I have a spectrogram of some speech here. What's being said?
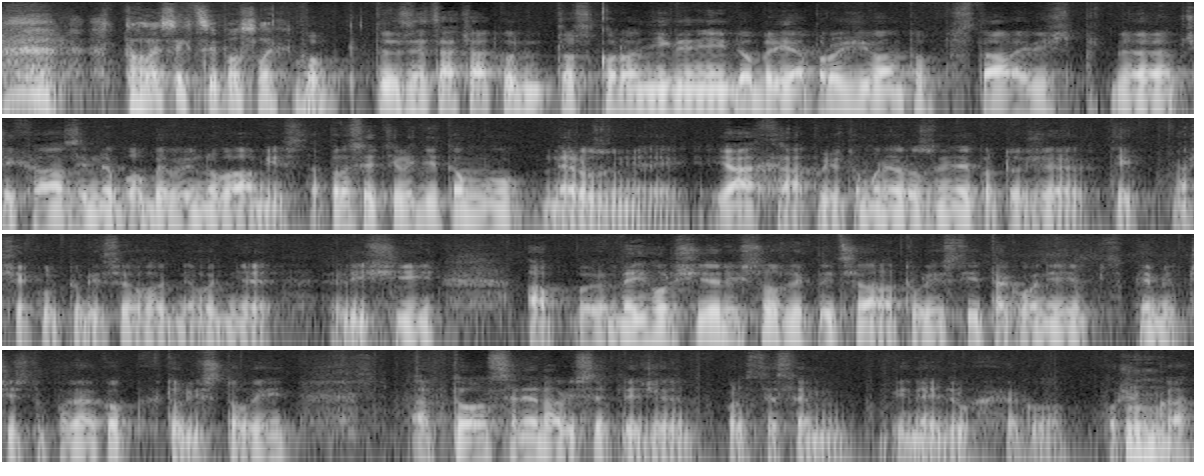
Tohle si chci poslechnout. Po, ze začátku to skoro nikdy není dobrý a prožívám to stále, když eh, přicházím nebo objevím nová místa. Prostě ti lidi tomu nerozumějí. Já chápu, že tomu nerozumějí, protože ty naše kultury se hodně, hodně liší a nejhorší je, když jsou zvyklí třeba na turisty, tak oni ke mně přistupují jako k turistovi. A to se nedá vysvětlit, že prostě jsem jiný druh jako pošuka.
